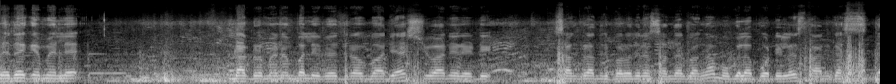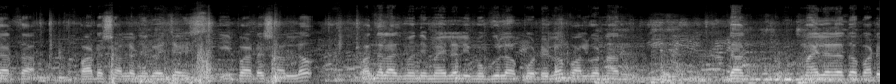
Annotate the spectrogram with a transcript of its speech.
మెదక్ ఎమ్మెల్యే డాక్టర్ మేనంపల్లి రోహిత్రావు భార్య శివాని రెడ్డి సంక్రాంతి పర్వదిన సందర్భంగా ముగ్గుల పోటీలు స్థానిక సిద్ధార్థ పాఠశాలలో నిర్వహించారు ఈ పాఠశాలలో వందలాది మంది మహిళలు ఈ ముగ్గుల పోటీలో పాల్గొన్నారు. దాని మహిళలతో పాటు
